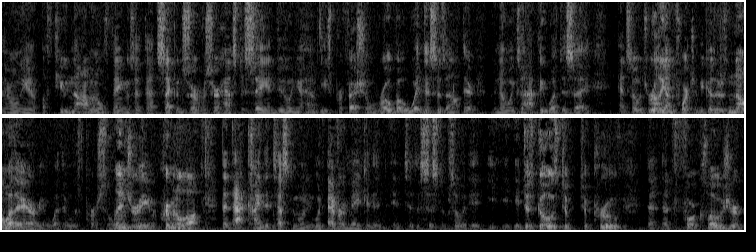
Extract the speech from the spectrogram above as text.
and there are only a, a, few nominal things that that second servicer has to say and do, and you have these professional robo-witnesses out there who know exactly what to say. And so it's really unfortunate because there's no other area, whether it was personal injury or criminal law, that that kind of testimony would ever make it in, into the system. So it, it, it, just goes to, to prove that, that foreclosure,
